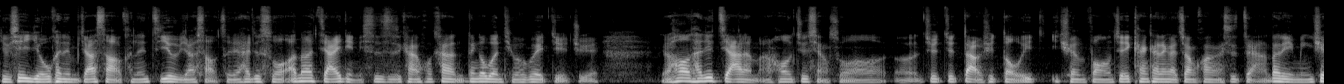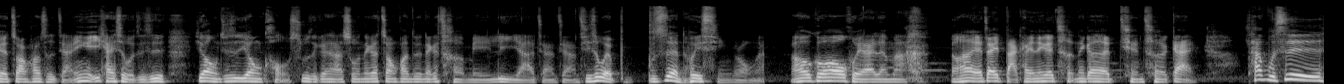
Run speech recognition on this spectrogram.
有些油可能比较少，可能机油比较少之类。”他就说：“啊，那加一点，你试试看，或看那个问题会不会解决。”然后他就加了嘛，然后就想说：“呃，就就带我去兜一一圈风，就看看那个状况是怎样，到底明确的状况是怎样。因为一开始我只是用就是用口述的跟他说那个状况，就是那个车没力啊，这样这样。其实我也不不是很会形容啊。然后过后回来了嘛，然后也再打开那个车那个前车盖，他不是。”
